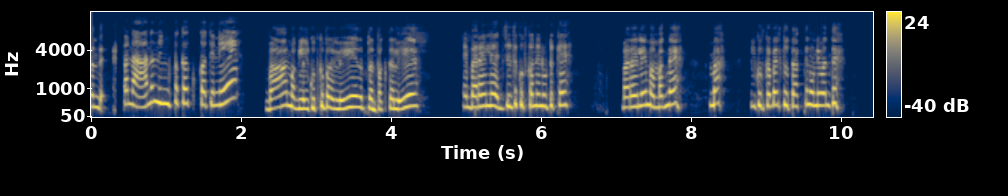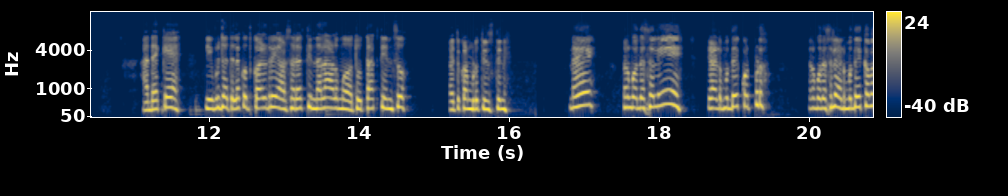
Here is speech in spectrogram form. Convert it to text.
ಬಂದೆ. ನಾನು ನಿನ್ ಪಕ್ಕ ಕುಕ್ಕೋತೀನಿ ಬಾ ಮಗ್ಲಲ್ಲಿ ಕುತ್ಕೊ ಬರಲಿ ನನ್ನ ಪಕ್ಕದಲ್ಲಿ. ಏ ಬರ ಇಲ್ಲಿ ಅಜ್ಜಿ ಕುತ್ಕೊಂಡು ಊಟಕ್ಕೆ. ಬರ ಇಲ್ಲಿ ಮೊಮ್ಮಗ್ನೆ. ಬಾ ಇಲ್ಲಿ ಕುತ್ಕೊ ಬಲ್ಲಿ ತುತ್ತಾಕ್ತೀನಿ ಉಣಿವಂತೆ ಅದಕ್ಕೆ ನೀವು ಜೊತೆಲ್ಲ ಕುತ್ಕೊಳ್ರಿ ಯಾವ ಸರಿಯಾಗಿ ತಿನ್ನಲ್ಲ ಅವಳು ತುತ್ತಾಕ್ ತಿನ್ಸು. ಆಯ್ತು ಕಂಡ್ಬಿಡು ತಿನ್ನಿಸ್ತೀನಿ ನೇ ನನಗೊಂದೇ ಸಲ ಎರಡು ಮುದ್ದೆ ಕೊಟ್ಬಿಡು. ನನಗೊಂದೇ ಸಲ ಎರಡು ಮುದ್ದೆ ಕವ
